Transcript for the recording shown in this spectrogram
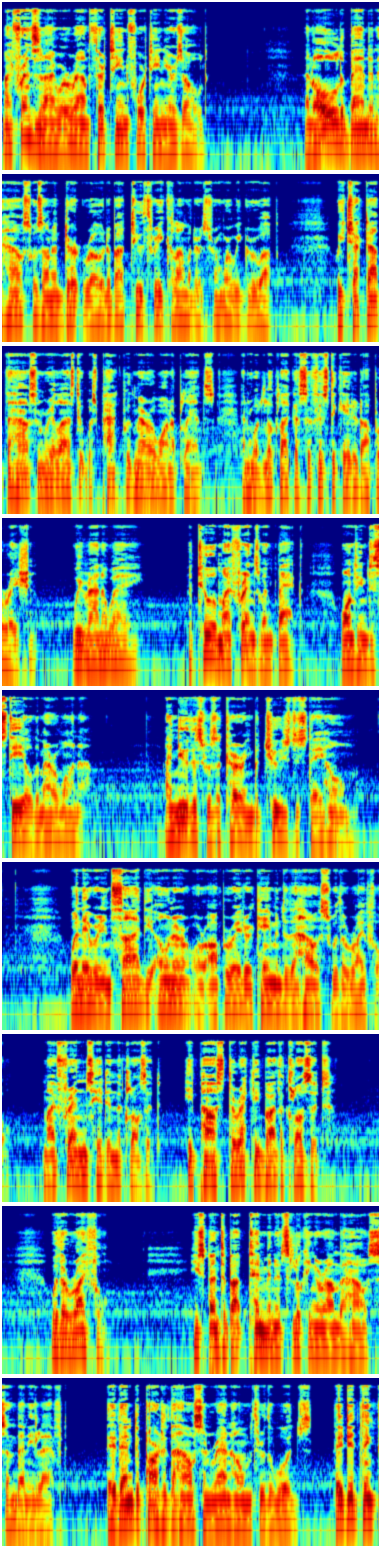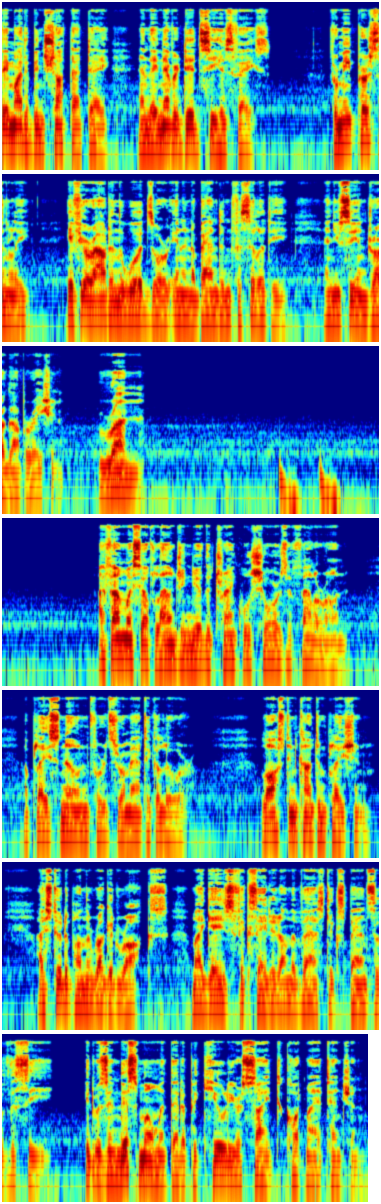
My friends and I were around 13, 14 years old. An old abandoned house was on a dirt road about two, three kilometers from where we grew up. We checked out the house and realized it was packed with marijuana plants and what looked like a sophisticated operation. We ran away. But two of my friends went back, wanting to steal the marijuana. I knew this was occurring but chose to stay home. When they were inside, the owner or operator came into the house with a rifle. My friends hid in the closet. He passed directly by the closet with a rifle. He spent about ten minutes looking around the house and then he left. They then departed the house and ran home through the woods. They did think they might have been shot that day, and they never did see his face. For me personally, if you're out in the woods or in an abandoned facility and you see a drug operation, run. I found myself lounging near the tranquil shores of Phaleron, a place known for its romantic allure. Lost in contemplation, I stood upon the rugged rocks, my gaze fixated on the vast expanse of the sea. It was in this moment that a peculiar sight caught my attention.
